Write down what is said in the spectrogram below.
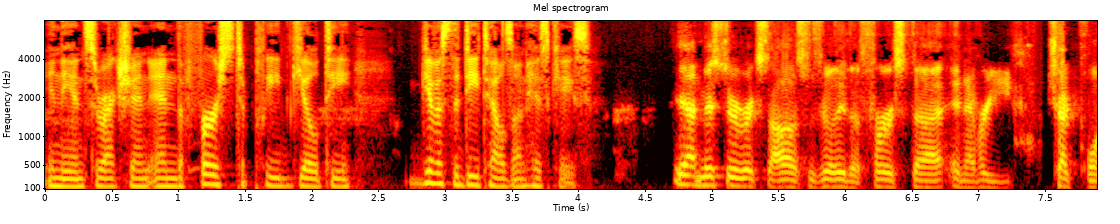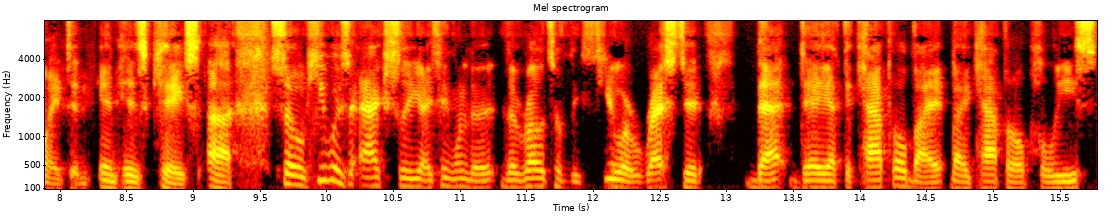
in the insurrection and the first to plead guilty. Give us the details on his case. Yeah, Mr. Rukstales was really the first uh, in every checkpoint in, in his case. Uh, so he was actually, I think, one of the, the relatively few arrested that day at the Capitol by, by Capitol Police.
